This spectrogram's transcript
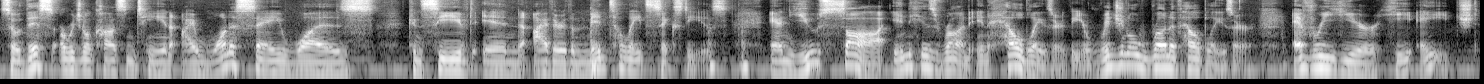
So this original Constantine, I want to say was conceived in either the mid to late 60s, and you saw in his run in Hellblazer, the original run of Hellblazer, every year he aged.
